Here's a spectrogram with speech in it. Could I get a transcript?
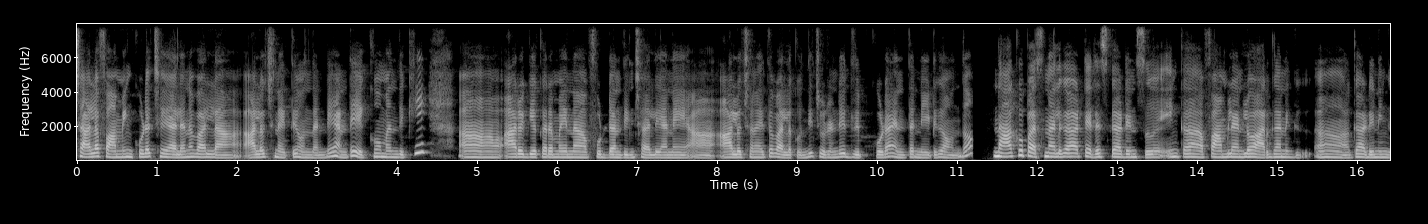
చాలా ఫార్మింగ్ కూడా చేయాలని వాళ్ళ ఆలోచన అయితే ఉందండి. అంటే ఎక్కువ మందికి ఆరోగ్యకరమైన ఫుడ్ అందించాలి అనే ఆలోచన అయితే వాళ్ళకుంది. చూడండి డ్రిప్ కూడా ఎంత నీట్‌గా ఉందో. నాకు పర్సనల్‌గా టెర్రస్ గార్డెన్స్, ఇంకా ఫామ్ ల్యాండ్‌లో ఆర్గానిక్ గార్డెనింగ్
